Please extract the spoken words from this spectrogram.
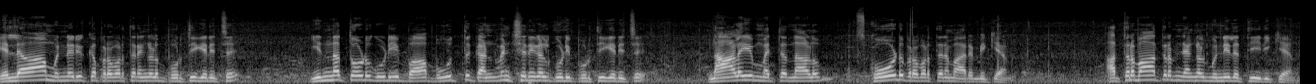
എല്ലാ മുന്നൊരുക്ക പ്രവർത്തനങ്ങളും പൂർത്തീകരിച്ച് ഇന്നത്തോടുകൂടി ആ ബൂത്ത് കൺവെൻഷനുകൾ കൂടി പൂർത്തീകരിച്ച് നാളെയും മറ്റന്നാളും സ്കോഡ് പ്രവർത്തനം ആരംഭിക്കുകയാണ്. അത്രമാത്രം ഞങ്ങൾ മുന്നിലെത്തിയിരിക്കുകയാണ്.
